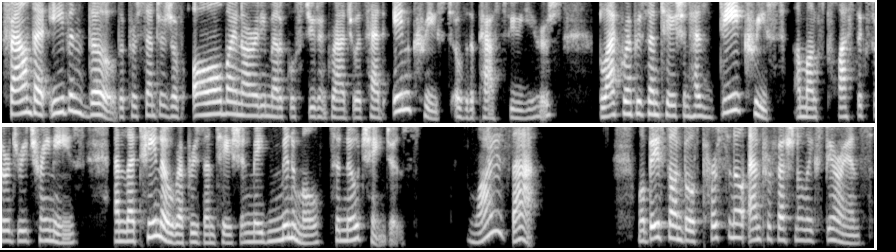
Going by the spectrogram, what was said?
found that even though the percentage of all minority medical student graduates had increased over the past few years, Black representation has decreased amongst plastic surgery trainees, and Latino representation made minimal to no changes. Why is that? Well, based on both personal and professional experience,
